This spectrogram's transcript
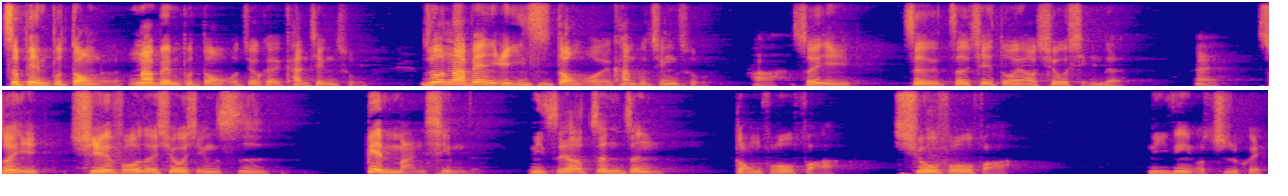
这边不动了，那边不动，我就可以看清楚。如果那边也一直动，我也看不清楚啊！所以这这些都要修行的，哎，所以学佛的修行是遍满性的。你只要真正懂佛法。修佛法，你一定有智慧，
